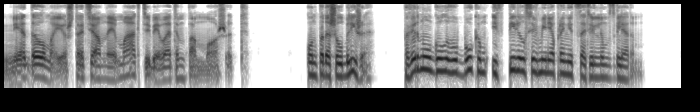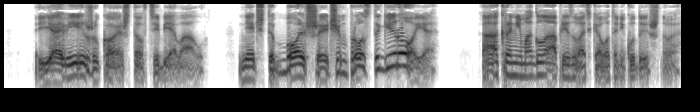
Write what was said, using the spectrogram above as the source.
«Не думаю, что темный маг тебе в этом поможет». Он подошел ближе, повернул голову боком и вперился в меня проницательным взглядом. «Я вижу кое-что в тебе, Вал. Нечто большее, чем просто героя. Акра не могла призвать кого-то никудышного.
